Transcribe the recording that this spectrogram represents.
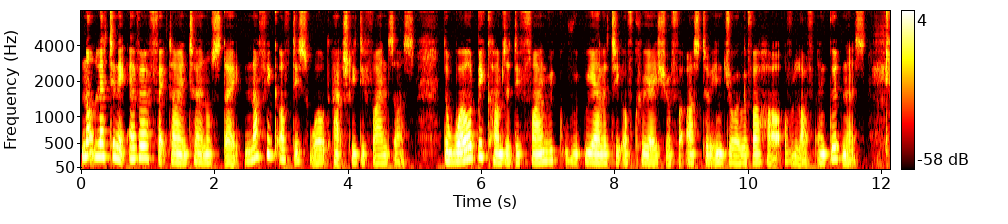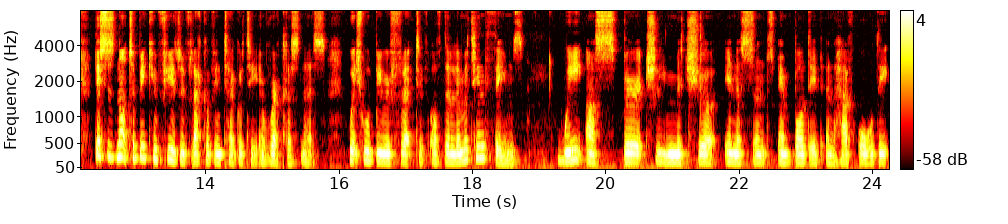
not letting it ever affect our internal state. Nothing of this world actually defines us. The world becomes a defined re- reality of creation for us to enjoy with a heart of love and goodness. This is not to be confused with lack of integrity and recklessness, which would be reflective of the limiting themes. We are spiritually mature, innocence embodied, and have all the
